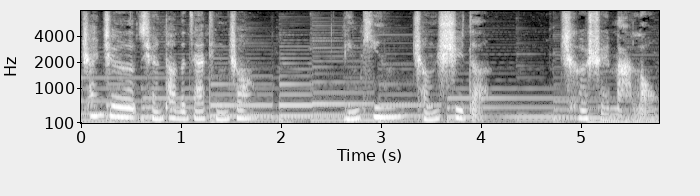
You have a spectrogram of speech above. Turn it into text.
穿着全套的家庭装，聆听城市的车水马龙。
